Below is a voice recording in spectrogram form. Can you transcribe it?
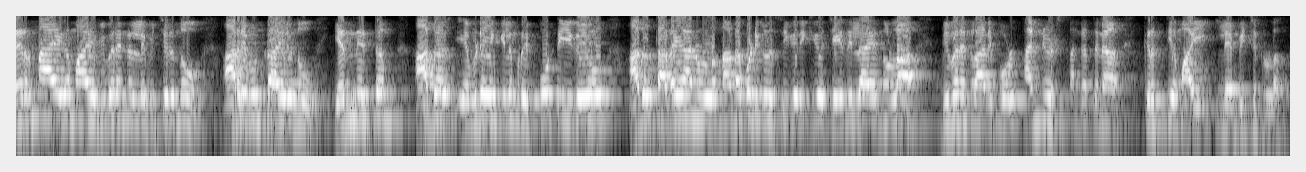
നിർണായകമായ വിവരങ്ങൾ ലഭിച്ചിരുന്നു അറിവുണ്ടായിരുന്നു. എന്നിട്ടും അത് എവിടെയെങ്കിലും റിപ്പോർട്ട് ചെയ്യുകയോ അത് തടയാനുള്ള നടപടികൾ സ്വീകരിക്കുകയോ ചെയ്തില്ല എന്നുള്ള വിവരങ്ങളാണ് ഇപ്പോൾ അന്വേഷണ സംഘത്തിന് കൃത്യമായി ലഭിച്ചിട്ടുള്ളത്.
